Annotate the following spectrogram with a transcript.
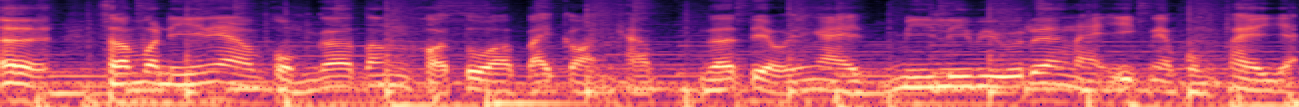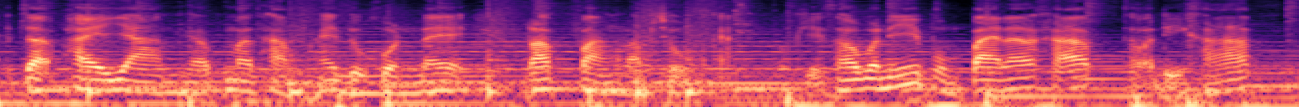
เออสำหรับวันนี้เนี่ยผมก็ต้องขอตัวไปก่อนครับ แล้วเดี๋ยวยังไงมีรีวิวเรื่องไหนอีกเนี่ยผมพยายามจะพยายามครับมาทำให้ทุกคนได้รับฟังรับชมกันโอเคสำหรับวันนี้ผมไปแล้วครับ สวัสดีครับ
